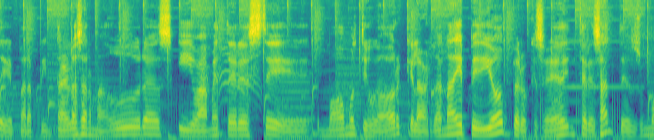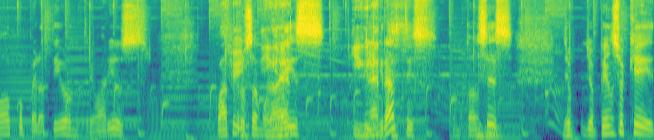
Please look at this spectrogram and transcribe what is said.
eh, para pintar las armaduras y va a meter este modo multijugador que la verdad nadie pidió, pero que se ve interesante. Es un modo cooperativo entre varios cuatro samuráis y, gratis. Entonces, yo, yo, pienso que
